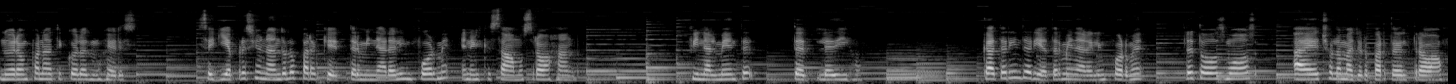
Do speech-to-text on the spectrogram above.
no era un fanático de las mujeres. Seguía presionándolo para que terminara el informe en el que estábamos trabajando. Finalmente, Ted le dijo, Catherine debería terminar el informe de todos modos, ha hecho la mayor parte del trabajo.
